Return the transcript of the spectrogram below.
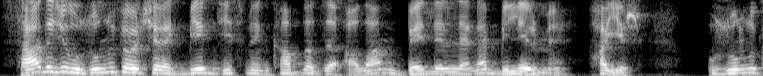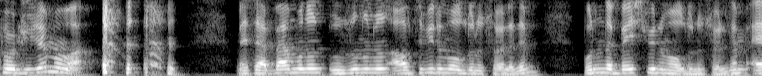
Sadece uzunluk ölçerek bir cismin kapladığı alan belirlenebilir mi? Hayır. Uzunluk ölçeceğim ama mesela ben bunun uzunluğunun 6 birim olduğunu söyledim. Bunun da 5 birim olduğunu söyledim. E,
